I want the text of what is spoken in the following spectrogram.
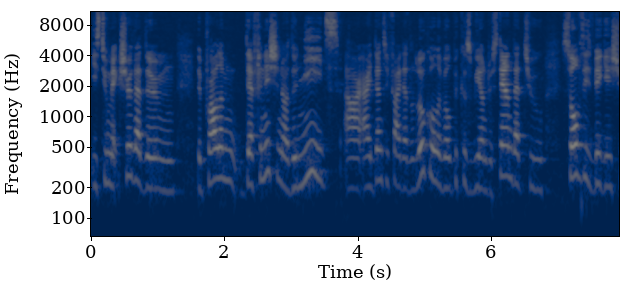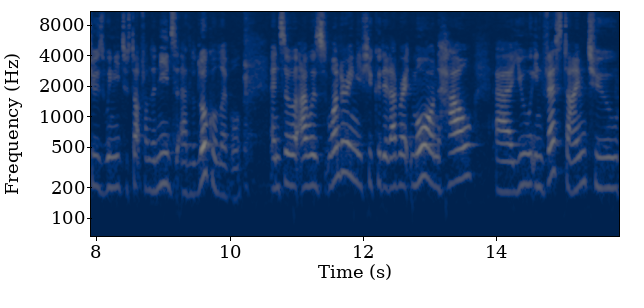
is to make sure that the, um, the problem definition or the needs are identified at the local level because we understand that to solve these big issues, we need to start from the needs at the local level. And so I was wondering if you could elaborate more on how uh, you invest time to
